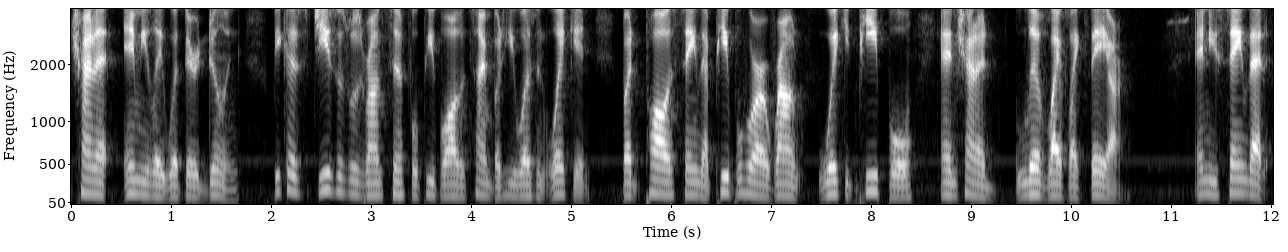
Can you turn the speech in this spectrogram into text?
trying to emulate what they're doing, because Jesus was around sinful people all the time, but he wasn't wicked. But Paul is saying that people who are around wicked people and trying to live life like they are. And he's saying that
